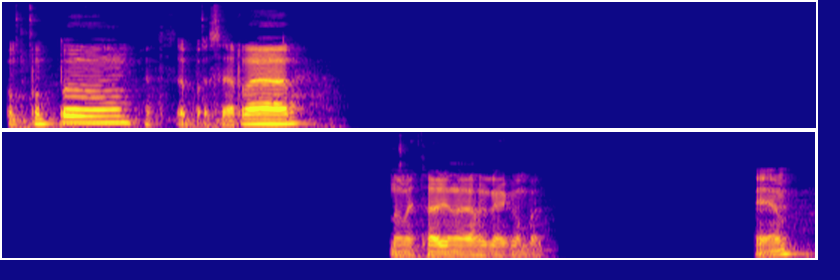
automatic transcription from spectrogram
Pum, pum, pum. Esto se puede cerrar. No me está viendo la regla de combate. Bien.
